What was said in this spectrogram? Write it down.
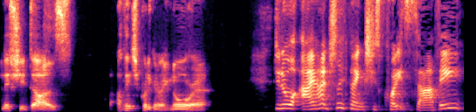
And if she does, I think she's probably going to ignore it. Do you know what? I actually think she's quite savvy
